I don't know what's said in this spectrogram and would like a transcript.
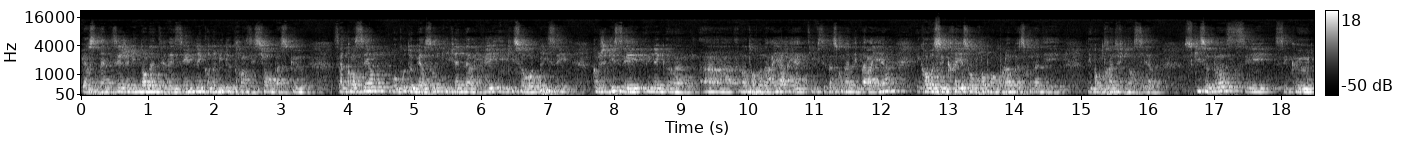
personnalisée, j'ai mis non intéressé, une économie de transition, parce que ça concerne beaucoup de personnes qui viennent d'arriver et qui se replient. Comme j'ai dit, c'est euh, un, entrepreneuriat réactif. C'est parce qu'on a des barrières et qu'on veut se créer son propre emploi parce qu'on a des, contraintes financières. Ce qui se passe, c'est, que,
